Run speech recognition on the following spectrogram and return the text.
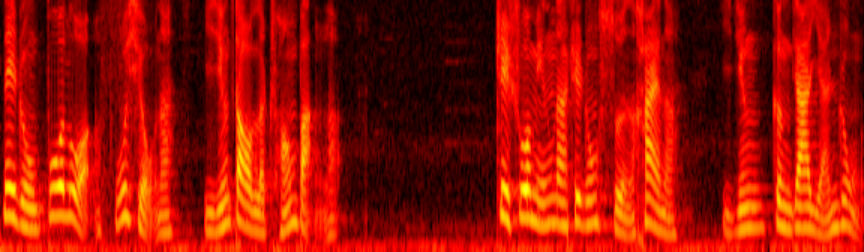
那种剥落腐朽呢，已经到了床板了。这说明呢，这种损害呢。已经更加严重了。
